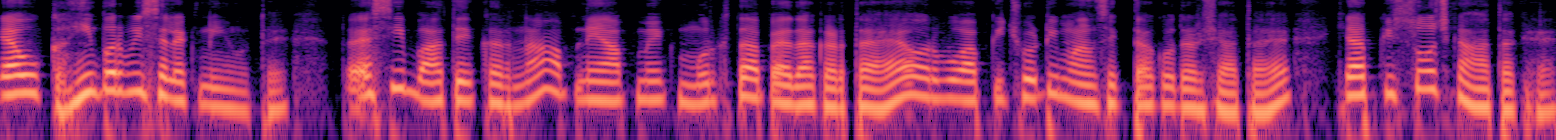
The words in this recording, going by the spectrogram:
क्या वो कहीं पर भी सेलेक्ट नहीं होते? तो ऐसी बातें करना अपने आप में एक मूर्खता पैदा करता है और वो आपकी छोटी मानसिकता को दर्शाता है कि आपकी सोच कहाँ तक है।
